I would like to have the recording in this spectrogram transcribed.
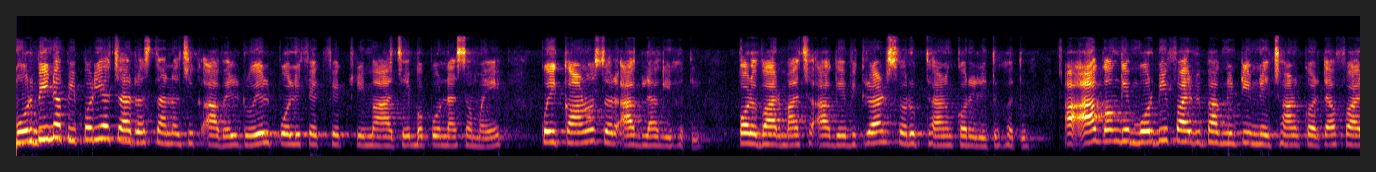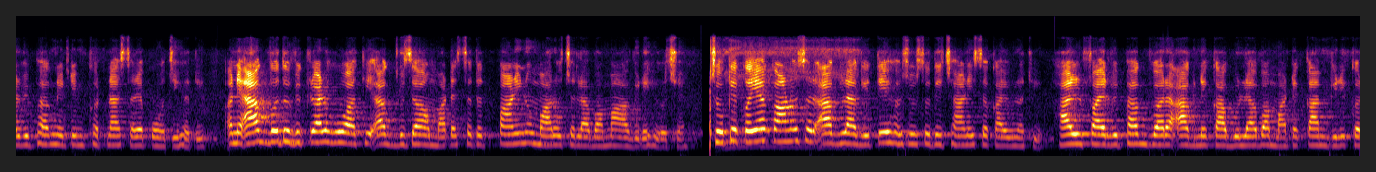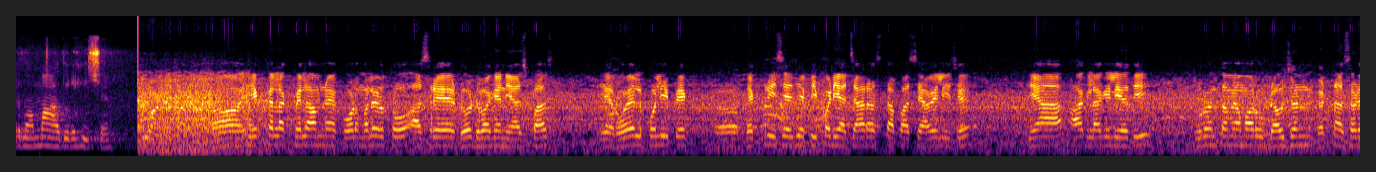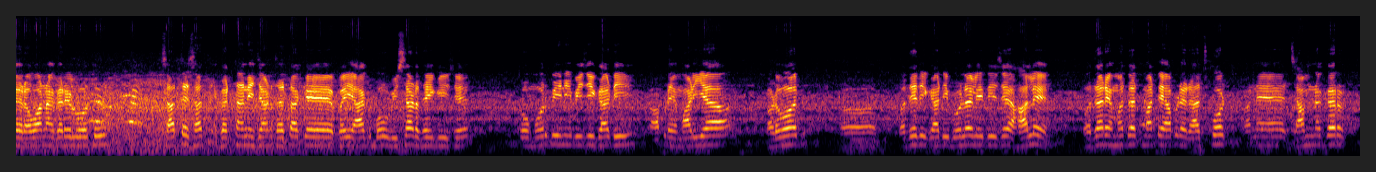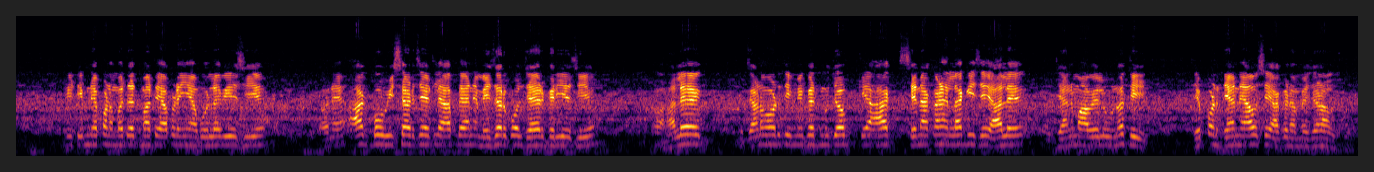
મોરબીના પીપળિયા ચાર રસ્તા નજીક આવેલ રોયલ પોલિફેક ફેક્ટરીમાં આજે બપોરના સમયે કોઈ કારણોસર આગ લાગી હતી. પળવારમાં જ આગે વિકરાળ સ્વરૂપ ધારણ કરી લીધું હતું. આ આગ અંગે મોરબી ફાયર વિભાગની ટીમને જાણ કરતા ફાયર વિભાગની ટીમ ઘટના સ્થળે પહોંચી હતી અને આગ વધુ વિકરાળ હોવાથી આગ બુઝાવવા માટે સતત પાણીનો મારો ચલાવવામાં આવી રહ્યો છે. જોકે કયા કારણોસર આગ લાગી તે હજુ સુધી જાણી શકાયું નથી. હાલ ફાયર વિભાગ દ્વારા આગને કાબુ લાવવા માટે કામગીરી કરવામાં આવી રહી છે. એક કલાક પહેલાં અમને કોડ મળ્યો હતો, આશરે દોઢ વાગ્યાની આસપાસ. એ રોયલ પોલીપેક ફેક્ટરી છે જે પીપળિયા ચાર રસ્તા પાસે આવેલી છે. ત્યાં આગ લાગેલી હતી. તુરંત અમે અમારું બ્રાઉઝન ઘટના સ્થળે રવાના કરેલું હતું. સાથે સાથે ઘટનાની જાણ થતાં કે ભાઈ આગ બહુ વિશાળ થઈ ગઈ છે. તો મોરબીની બીજી ગાડી આપણે માળિયા, હળવદ બધેથી ગાડી બોલાવી લીધી છે. હાલે વધારે મદદ માટે આપણે રાજકોટ અને જામનગરની ટીમને પણ મદદ માટે આપણે અહીંયા બોલાવીએ છીએ. અને આગ બહુ વિશાળ છે એટલે આપણે આને મેજર કોલ જાહેર કરીએ છીએ. હાલે જાણવા મળતી વિગત મુજબ કે આગ શેના કારણે લાગી છે, હાલે ધ્યાનમાં આવેલું નથી. જે પણ ધ્યાને આવશે, આગળ અમે જણાવશું.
